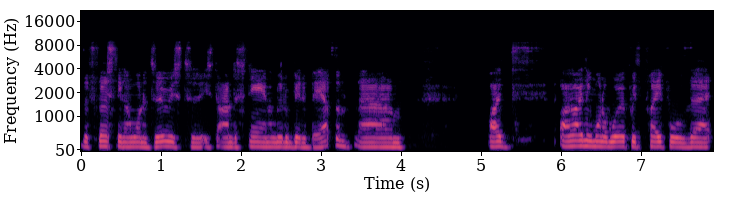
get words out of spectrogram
the first thing I want to do is to is to understand a little bit about them. Um, I I only want to work with people that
